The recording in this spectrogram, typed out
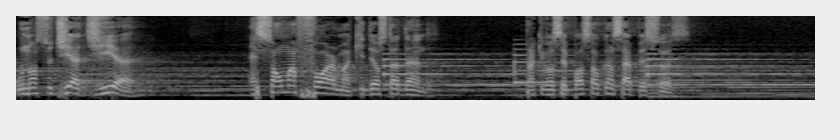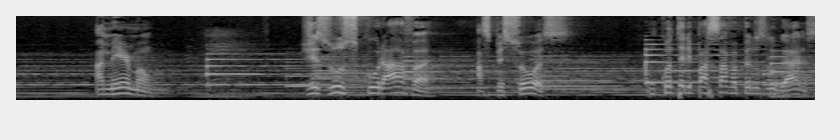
O nosso dia a dia é só uma forma que Deus está dando para que você possa alcançar pessoas. Amém, irmão? Jesus curava as pessoas enquanto ele passava pelos lugares.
